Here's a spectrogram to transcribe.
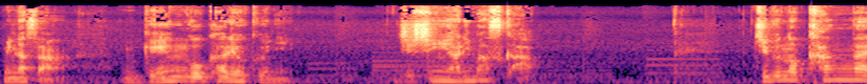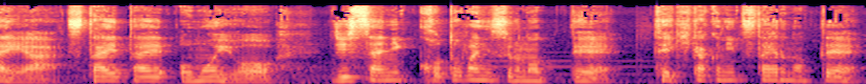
皆さん言語化力に自信ありますか？自分の考えや伝えたい思いを実際に言葉にするのって的確に伝えるのって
